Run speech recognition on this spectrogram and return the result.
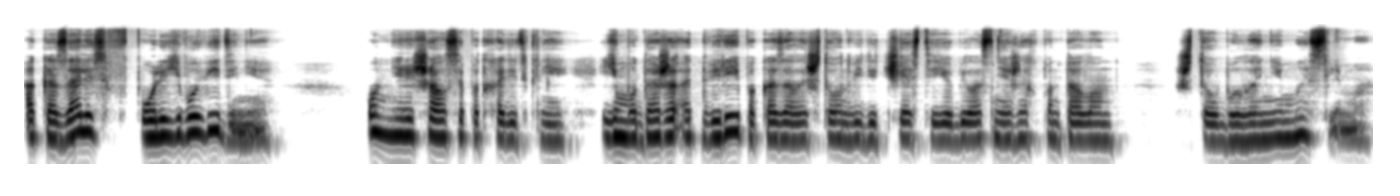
оказались в поле его видения. Он не решался подходить к ней, ему даже от дверей показалось, что он видит часть ее белоснежных панталон, что было немыслимо.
